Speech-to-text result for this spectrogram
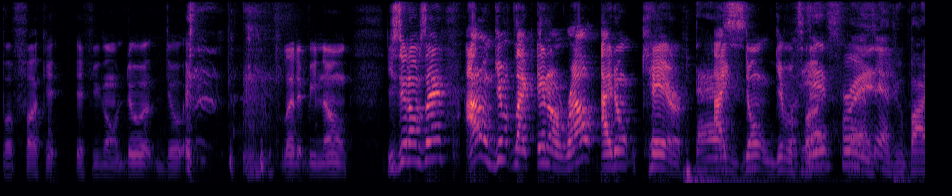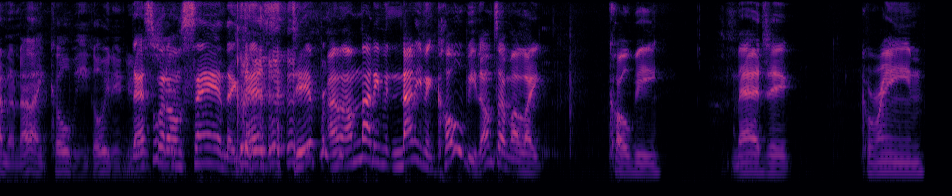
But fuck it, if you're gonna do it, do it. Let it be known. You see what I'm saying? I don't give like in a route. I don't care. That's I don't give a fuck. different. That's Andrew Bynum. That ain't Kobe. Kobe didn't do That's that what shit. I'm saying. Like that's different. I'm I'm not even not even Kobe. I'm talking about like Kobe, Magic, Kareem.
